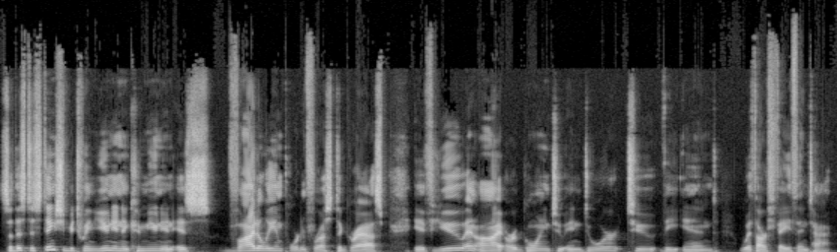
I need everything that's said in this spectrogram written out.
So, this distinction between union and communion is vitally important for us to grasp if you and I are going to endure to the end with our faith intact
